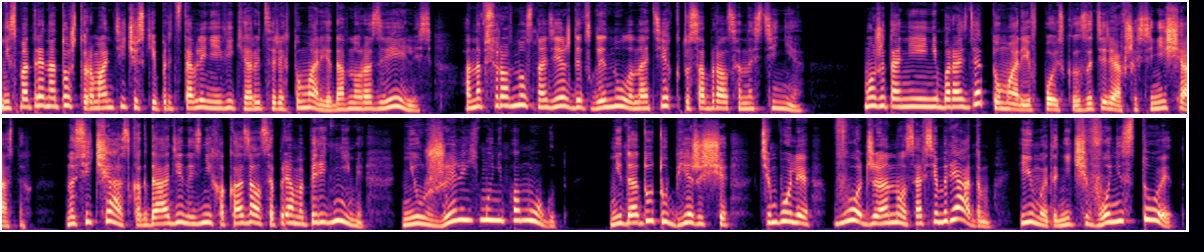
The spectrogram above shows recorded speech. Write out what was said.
Несмотря на то, что романтические представления Вики о рыцарях Тумария давно развеялись, она все равно с надеждой взглянула на тех, кто собрался на стене. Может, они и не бороздят Тумарии в поисках затерявшихся несчастных, но сейчас, когда один из них оказался прямо перед ними, неужели ему не помогут? Не дадут убежище, тем более вот же оно, совсем рядом, им это ничего не стоит.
